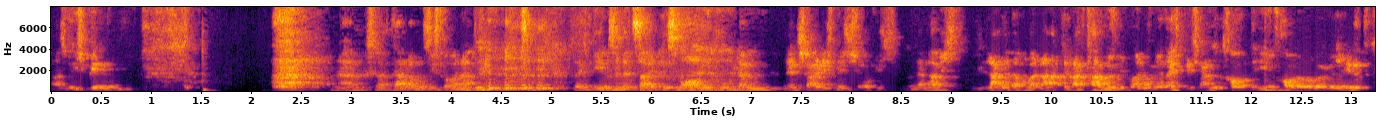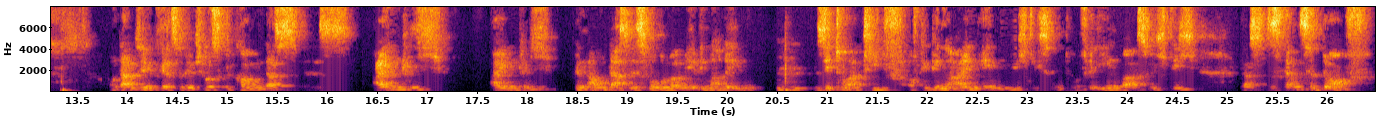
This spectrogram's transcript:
Also ich bin, na, ich gesagt, da, da muss ich drüber nachdenken. Vielleicht geben Sie eine Zeit bis morgen und dann entscheide ich mich, ob ich. Und dann habe ich lange darüber nachgedacht, habe mit meiner mir rechtlich angetrauten Ehefrau darüber geredet. Und dann sind wir zu dem Schluss gekommen, dass es eigentlich, eigentlich genau das ist, worüber wir immer reden. Mhm. Situativ auf die Dinge eingehen, die wichtig sind. Und für ihn war es wichtig, dass das ganze Dorf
